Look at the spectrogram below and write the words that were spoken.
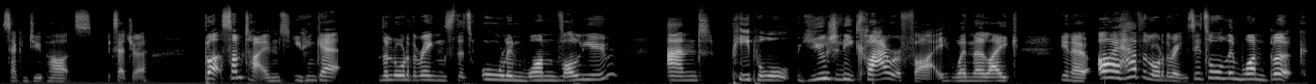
second two parts, etc. But sometimes you can get The Lord of the Rings that's all in one volume, and people usually clarify when they're like, you know, oh, I have The Lord of the Rings, it's all in one book,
